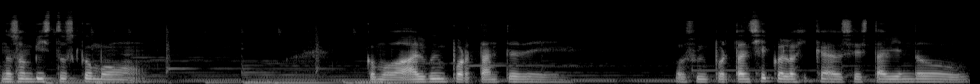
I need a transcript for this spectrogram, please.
no son vistos como como algo importante de o su importancia ecológica se está viendo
